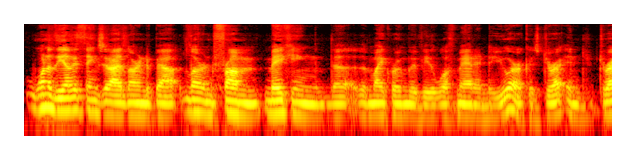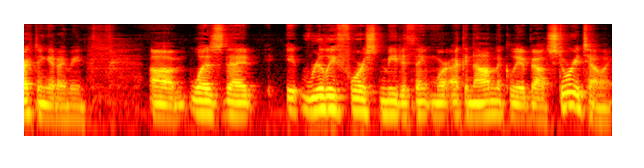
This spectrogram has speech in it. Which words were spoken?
one of the other things that I learned about learned from making the the micro movie The Wolf Man in New York, is direct, in directing it, I mean, um, was that it really forced me to think more economically about storytelling.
